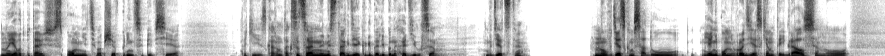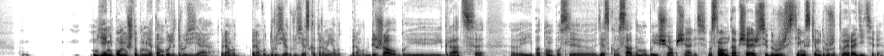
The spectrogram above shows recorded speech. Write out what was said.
Но я вот пытаюсь вспомнить вообще, в принципе, все такие, скажем так, социальные места, где я когда-либо находился в детстве. Ну, в детском саду, я не помню, вроде я с кем-то игрался, но я не помню, чтобы у меня там были друзья. Прям вот, прям вот друзья-друзья, с которыми я вот прям вот бежал бы играться, э, и потом после детского сада мы бы еще общались. В основном ты общаешься и дружишь с теми, с кем дружат твои родители.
